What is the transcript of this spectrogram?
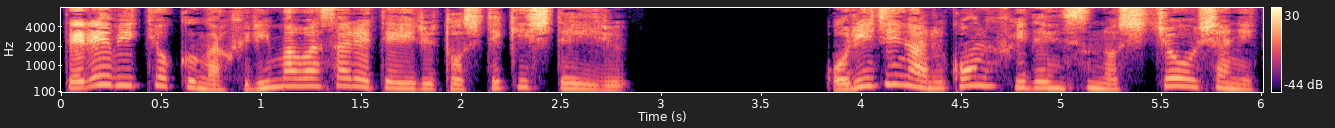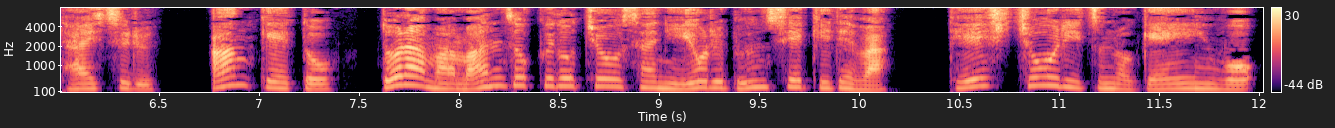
テレビ局が振り回されていると指摘している。オリジナルコンフィデンスの視聴者に対するアンケート、ドラマ満足度調査による分析では、低視聴率の原因を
